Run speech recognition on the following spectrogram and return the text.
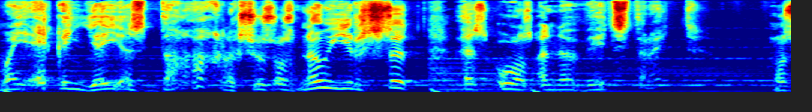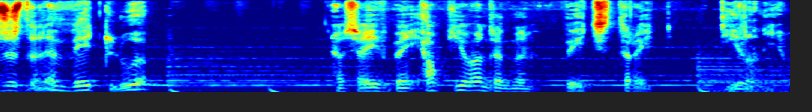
maar ek en jy is daagliks soos ons nou hier sit, is ons in 'n wedstryd. Ons is in 'n wedloop. Ons sê by elkeen wat in 'n wedstryd deelneem,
